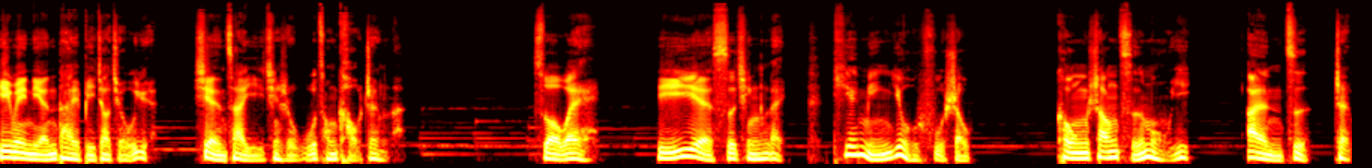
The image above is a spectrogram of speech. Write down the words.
因为年代比较久远，现在已经是无从考证了。所谓“一夜思亲泪，天明又复收”，恐伤慈母意，暗自枕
